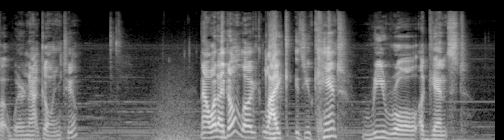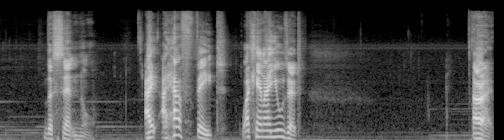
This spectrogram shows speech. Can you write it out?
but we're not going to. Now, what I don't look like is you can't re-roll against the Sentinel. I, I have Fate. Why can't I use it? Alright.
